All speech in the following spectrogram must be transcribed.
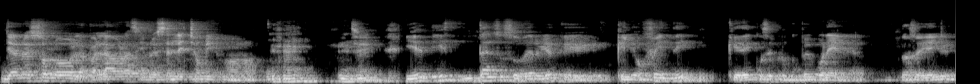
ya no es solo la palabra, sino es el hecho mismo, ¿no? Sí. Y es, es tal su soberbia que, que le ofende que Deku se preocupe por él. No sé, y hay,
